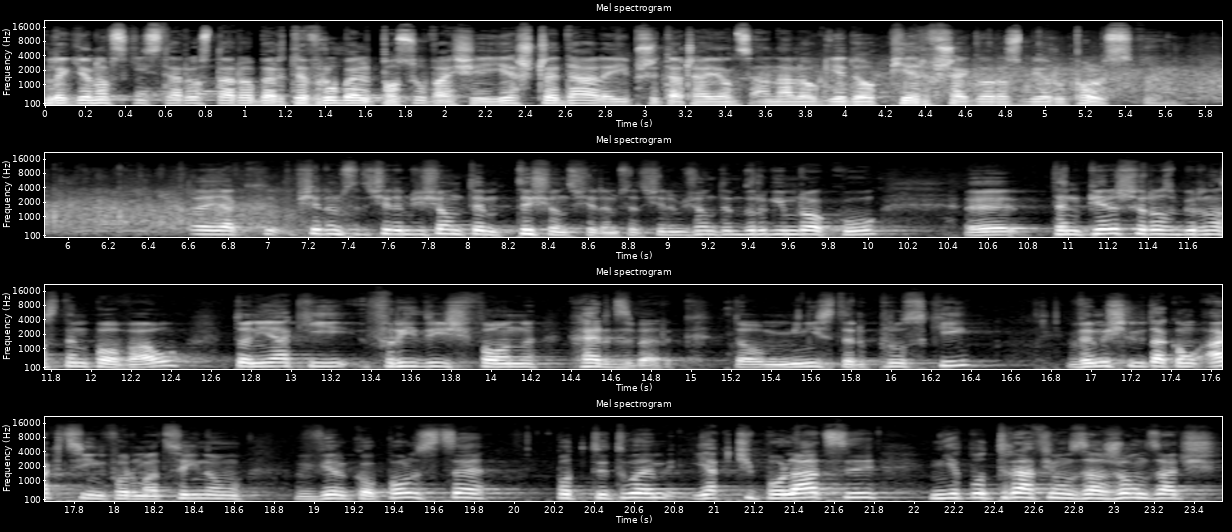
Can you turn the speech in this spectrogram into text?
Legionowski starosta Robert Wrubel posuwa się jeszcze dalej, przytaczając analogię do pierwszego rozbioru Polski. Jak w 770, 1772 roku e, ten pierwszy rozbiór następował, to niejaki Friedrich von Herzberg, to minister pruski, wymyślił taką akcję informacyjną w Wielkopolsce pod tytułem Jak ci Polacy nie potrafią zarządzać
